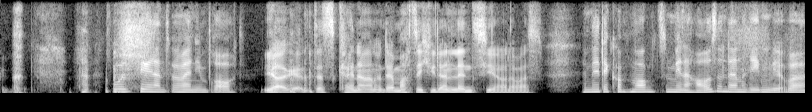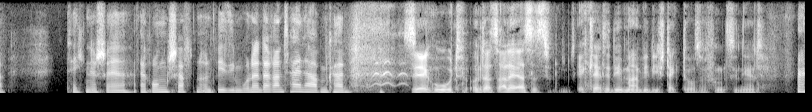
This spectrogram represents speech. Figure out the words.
Wo ist Ferenc, wenn man ihn braucht? Ja, das ist keine Ahnung. Der macht sich wieder ein Lenz hier oder was? Nee, der kommt morgen zu mir nach Hause und dann reden wir über technische Errungenschaften und wie Simone daran teilhaben kann. Sehr gut. Und als allererstes erklärt er dir mal, wie die Steckdose funktioniert.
